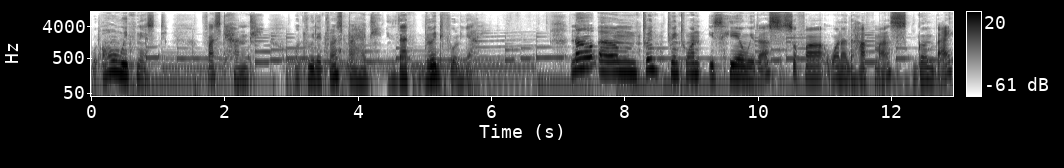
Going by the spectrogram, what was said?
we all witnessed firsthand what really transpired in that dreadful year. Now, um, 2021 is here with us. So far, one and a half months gone by,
